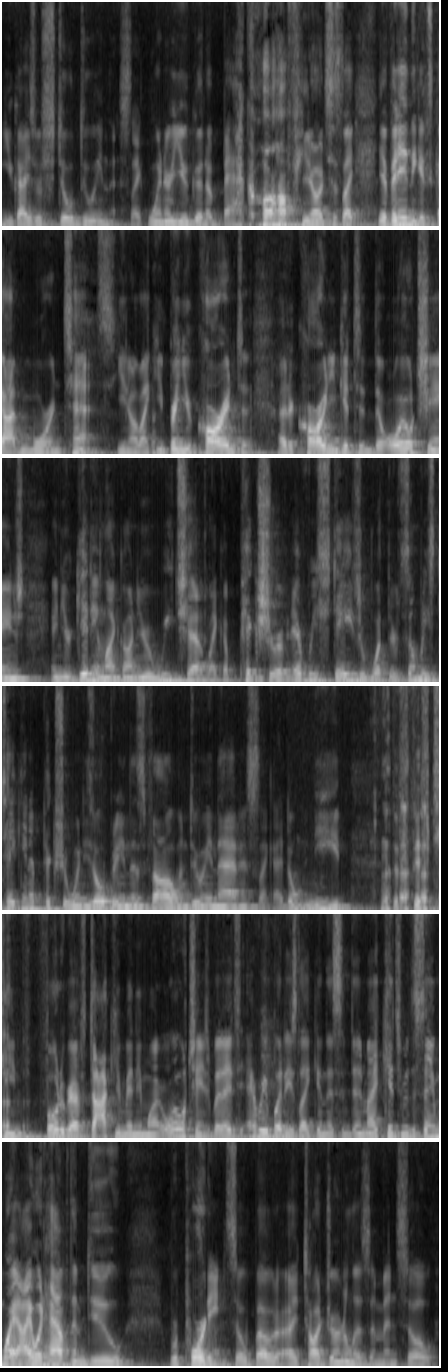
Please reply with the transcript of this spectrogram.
you guys are still doing this. Like, when are you going to back off? You know, it's just like if anything, it's gotten more intense. You know, like you bring your car into at a car and you get to the oil change, and you're getting like on your WeChat like a picture of every stage of what there's somebody's taking a picture when he's opening this valve and doing that, and it's like I don't need the 15 photographs documenting my oil change, but it's, everybody's like in this, and, and my kids were the same way. I would have them do reporting. So I taught journalism, and so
